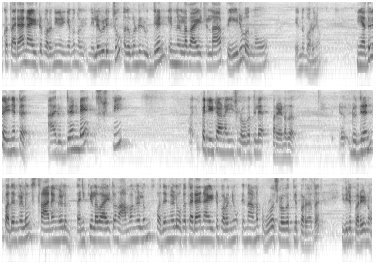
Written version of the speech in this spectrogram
ഒക്കെ തരാനായിട്ട് പറഞ്ഞു കഴിഞ്ഞപ്പോൾ നിലവിളിച്ചു. അതുകൊണ്ട് രുദ്രൻ എന്നുള്ളതായിട്ടുള്ള പേര് വന്നു എന്ന് പറഞ്ഞു. ഇനി അത് കഴിഞ്ഞിട്ട് ആ രുദ്രന്റെ സൃഷ്ടി പറ്റിയിട്ടാണ് ഈ ശ്ലോകത്തിൽ പറയണത്. രുദ്രൻ പദങ്ങളും സ്ഥാനങ്ങളും തനിക്കുള്ളതായിട്ട് നാമങ്ങളും പദങ്ങളും ഒക്കെ തരാനായിട്ട് പറഞ്ഞു എന്നാണ് പൂർവ ശ്ലോകത്തിൽ പറഞ്ഞത്. ഇതിൽ പറയണു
